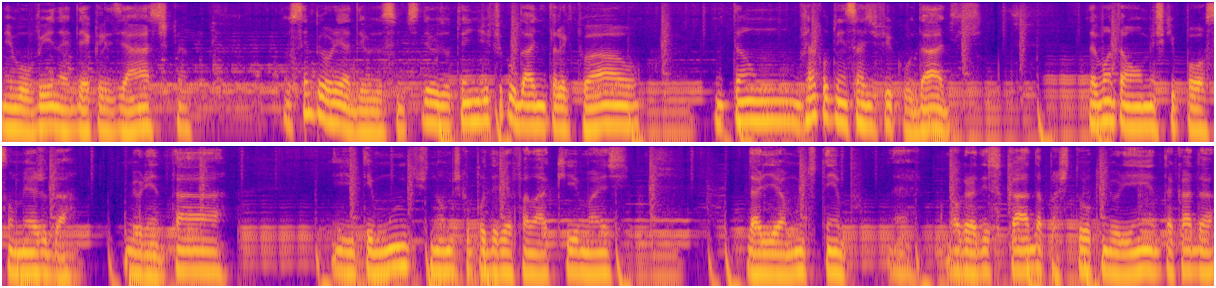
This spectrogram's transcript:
me envolver na ideia eclesiástica. Eu sempre orei a Deus assim, disse, Deus, eu tenho dificuldade intelectual, então, já que eu tenho essas dificuldades, levanta homens que possam me ajudar, me orientar. E tem muitos nomes que eu poderia falar aqui, mas daria muito tempo. Né? Eu agradeço cada pastor que me orienta, cada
